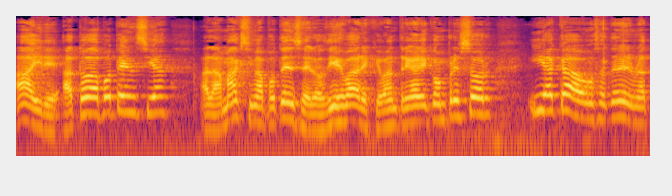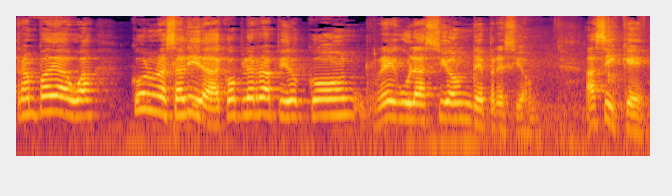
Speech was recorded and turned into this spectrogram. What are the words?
aire a toda potencia, a la máxima potencia de los 10 bares que va a entregar el compresor y acá vamos a tener una trampa de agua con una salida de acople rápido con regulación de presión. Así que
